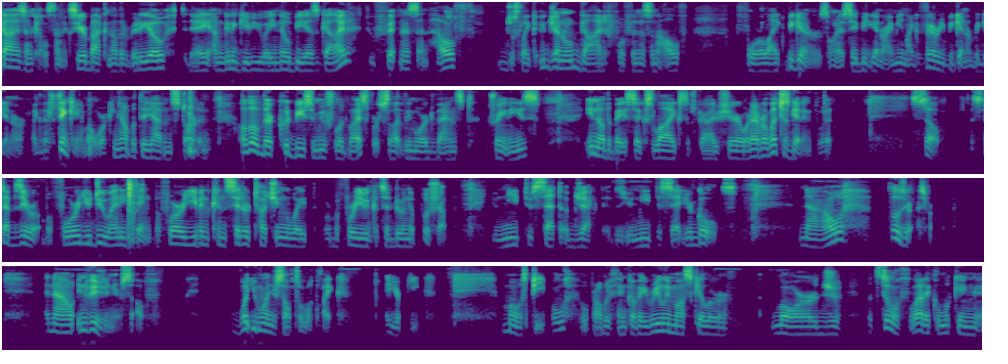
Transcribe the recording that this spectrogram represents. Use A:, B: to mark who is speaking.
A: guys, I'm Calisthenics here, back another video. Today I'm going to give you a no BS guide to fitness and health, just like a general guide for fitness and health for like beginners. When I say beginner, I mean like very beginner beginner, like they're thinking about working out but they haven't started. Although there could be some useful advice for slightly more advanced trainees. You know the basics, like, subscribe, share, whatever. Let's just get into it. So, Step zero, before you do anything, before you even consider touching a weight, or before you even consider doing a push-up, you need to set objectives. You need to set your goals. Now, close your eyes for a moment. And now envision yourself. What you want yourself to look like at your peak. Most people will probably think of a really muscular, large, but still athletic looking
